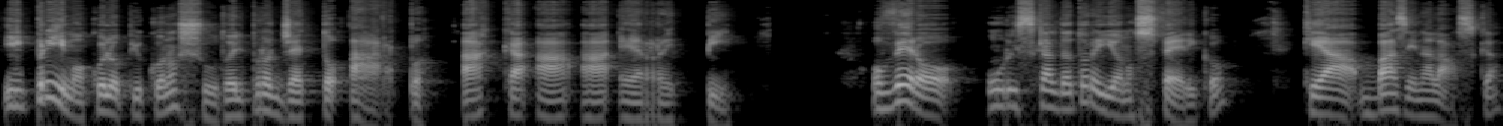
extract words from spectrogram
Il primo, quello più conosciuto, è il progetto HARP, H-A-A-R-P, ovvero un riscaldatore ionosferico che ha base in Alaska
